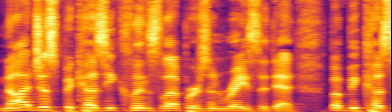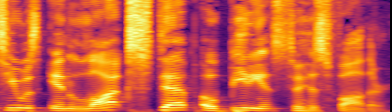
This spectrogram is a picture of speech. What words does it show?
not just because he cleansed lepers and raised the dead, but because he was in lockstep obedience to his father.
